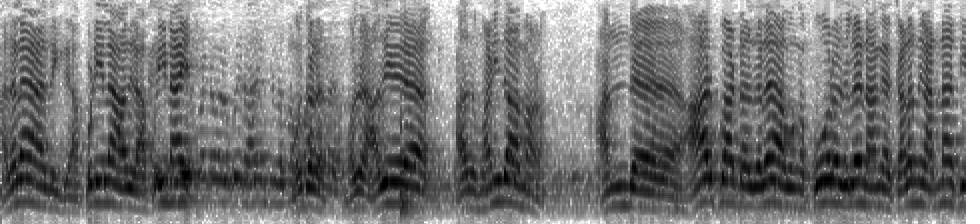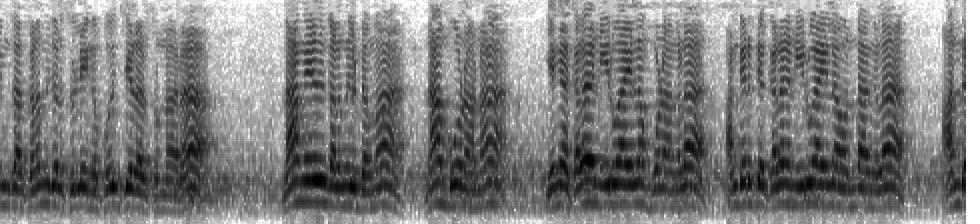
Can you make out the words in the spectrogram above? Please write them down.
அதெல்லாம் அது அப்படியெல்லாம் அது அப்படின்னா முதல்ல முதல்ல அது அது மனிதாபிமானம். அந்த ஆர்ப்பாட்டத்தில் அவங்க போறதுல நாங்க கலந்து அண்ணா திமுக கலந்துக்கிற சொல்லி எங்க பொதுச் செயலாளர் சொன்னாரா? நாங்க எதுவும் கலந்துக்கிட்டோமா? நான் போனானா? எங்க கழக நிர்வாகிலாம் போனாங்களா? அங்க இருக்க கழக நிர்வாகிலாம் வந்தாங்களா? அந்த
